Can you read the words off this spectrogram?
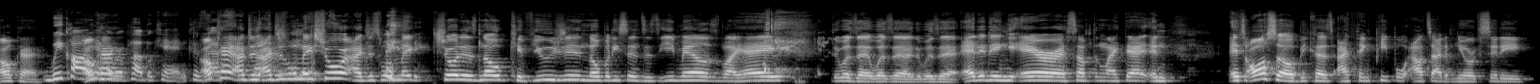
Okay. We call him a Republican because Okay, I just I just want to make sure. I just want to make sure there's no confusion. Nobody sends us emails like, "Hey, there was a was a there was a editing error or something like that." And it's also because I think people outside of New York City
